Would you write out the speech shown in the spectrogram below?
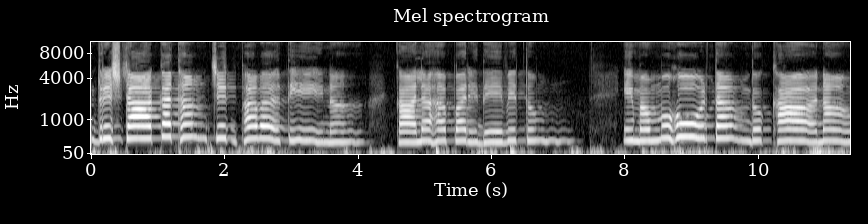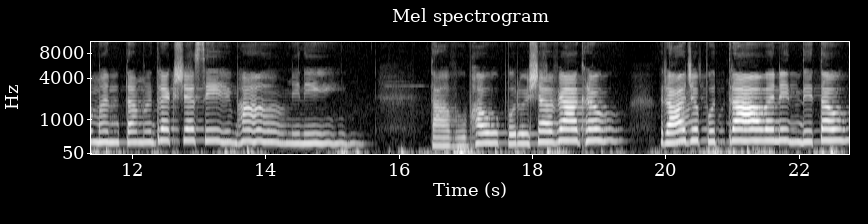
दृष्टा कथं चिद्भवति न। कालः परिदेवितुम् इमं मुहूर्तं दुःखानामन्तं द्रक्ष्यसि भामिनी। तावुभौ पुरुषव्याघ्रौ, राजपुत्रावनिन्दितौ,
